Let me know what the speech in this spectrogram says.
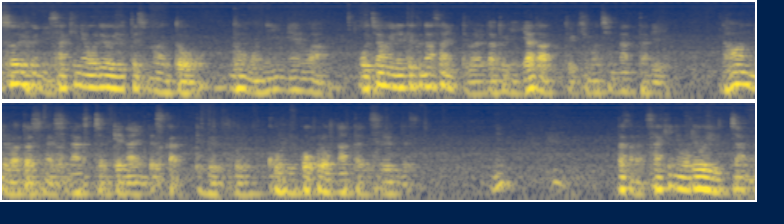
そういうふうに先にお礼を言ってしまうとどうも人間はお茶を入れてくださいって言われた時に嫌だっていう気持ちになったりなんで私がしなくちゃいけないんですかっていうこういう心になったりするんです、ね、だから先にお礼を言っちゃう、ね、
